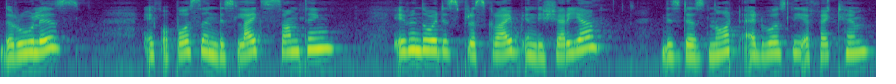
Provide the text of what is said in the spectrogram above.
The rule is if a person dislikes something, even though it is prescribed in the Sharia, this does not adversely affect him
